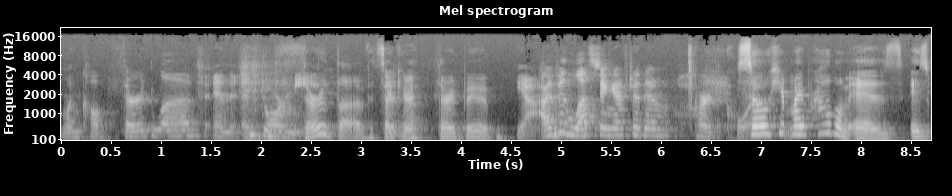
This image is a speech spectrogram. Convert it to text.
one called Third Love, and Adore Me. Third love. It's like Third your love. third boob. Yeah, I've been lusting after them hardcore. So here, my problem is, is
